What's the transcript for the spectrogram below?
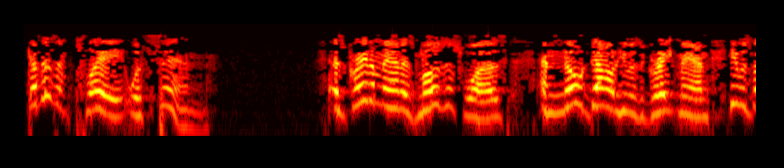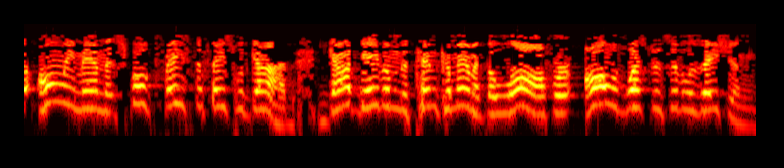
God doesn't play with sin. As great a man as Moses was, and no doubt he was a great man, he was the only man that spoke face to face with God. God gave him the Ten Commandments, the law for all of Western civilization.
